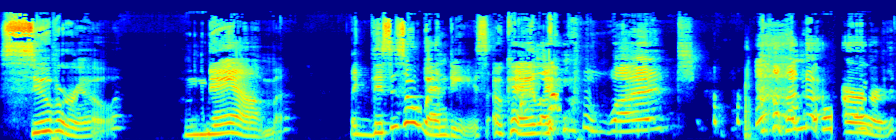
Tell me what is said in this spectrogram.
Subaru, ma'am. Like this is a Wendy's, okay? Like what on earth?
